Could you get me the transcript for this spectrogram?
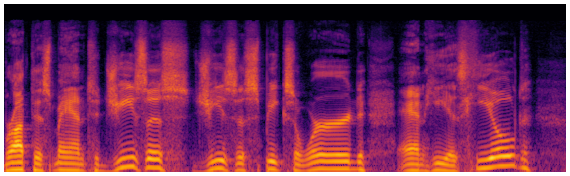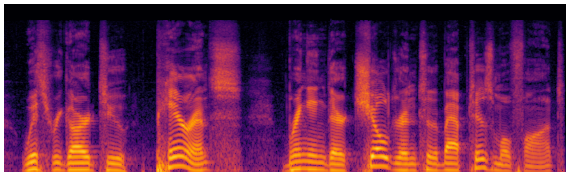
brought this man to Jesus. Jesus speaks a word and he is healed. With regard to parents bringing their children to the baptismal font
